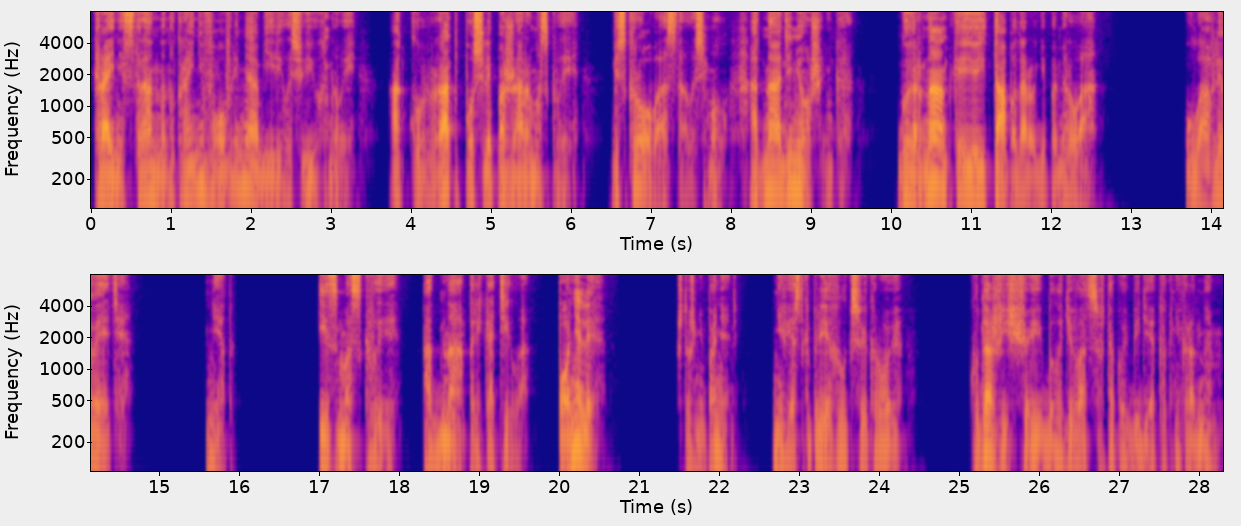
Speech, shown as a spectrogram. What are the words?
Крайне странно, но крайне вовремя объявилась у Юхновой. Аккурат после пожара Москвы. Без крова осталась, мол, одна одинешенька. Гувернантка ее и та по дороге померла. Улавливаете? Нет. Из Москвы одна прикатила. Поняли? Что ж не понять. Невестка приехала к свекрови. Куда же еще ей было деваться в такой беде, как не к родным?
